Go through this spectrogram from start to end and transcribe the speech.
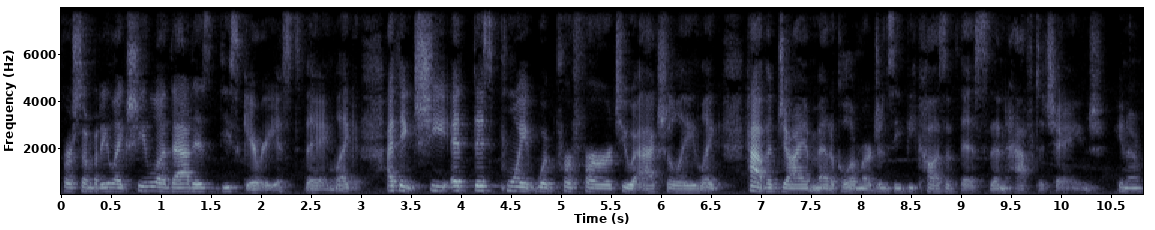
for somebody like Sheila, that is the scariest thing. Like, I think she at this point would prefer to actually like have a giant medical emergency because of this than have to change, you know?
